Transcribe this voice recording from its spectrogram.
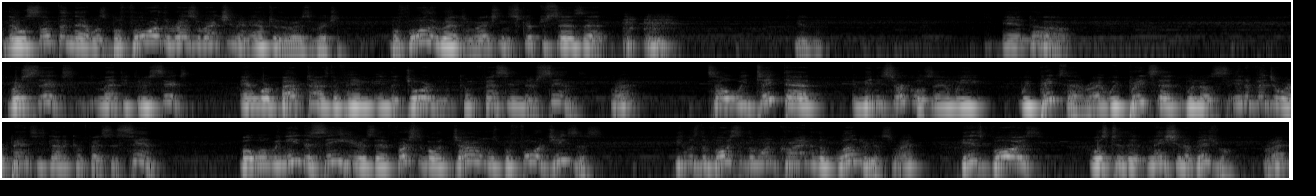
there was something that was before the resurrection and after the resurrection. Before the resurrection, the scripture says that, excuse me, and uh, verse 6, Matthew 3 6, and were baptized of him in the Jordan, confessing their sins, right? So we take that in many circles and we we preach that, right? We preach that when an individual repents, he's got to confess his sin. But what we need to see here is that, first of all, John was before Jesus. He was the voice of the one crying in the wilderness, right? His voice was to the nation of Israel, right?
